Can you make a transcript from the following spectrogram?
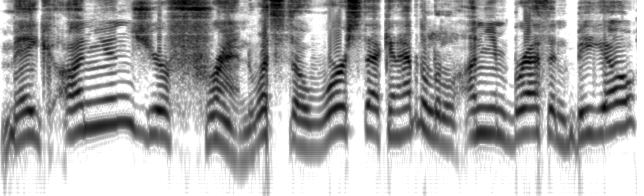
Make onions your friend. What's the worst that can happen? A little onion breath and BO?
